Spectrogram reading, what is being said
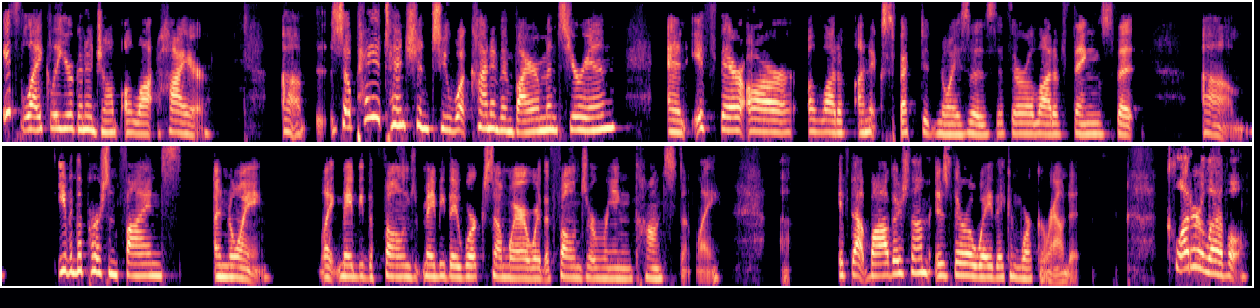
it's likely you're going to jump a lot higher. Um, so pay attention to what kind of environments you're in and if there are a lot of unexpected noises, if there are a lot of things that um, even the person finds annoying, like maybe the phones, maybe they work somewhere where the phones are ringing constantly. Uh, if that bothers them, is there a way they can work around it? Clutter level.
